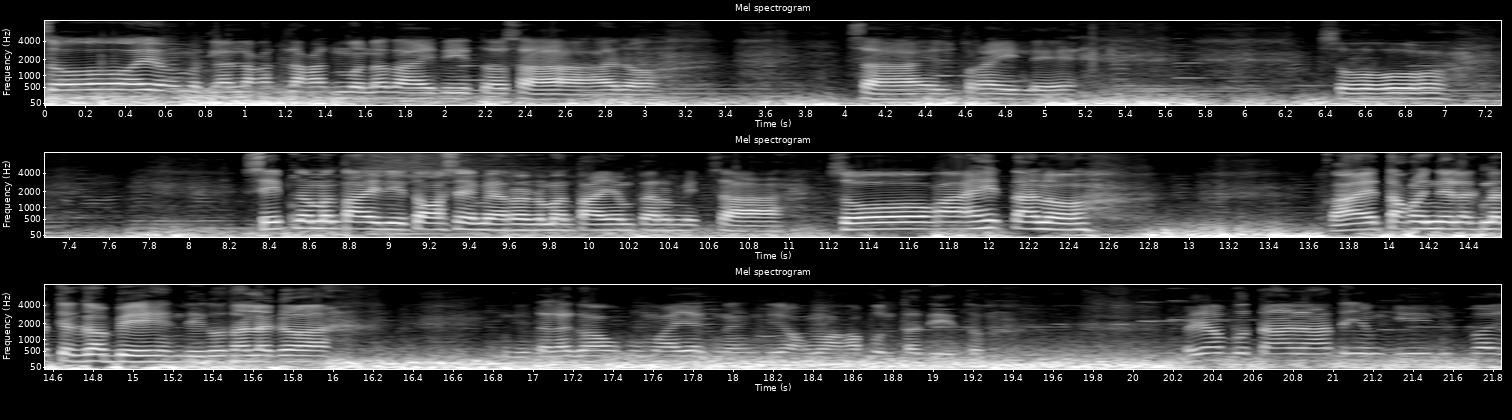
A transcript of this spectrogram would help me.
So, ayun, maglalakad-lakad muna tayo dito sa ano sa El Fraile. So, safe naman tayo dito kasi meron naman tayong permit sa So, kahit ano kahit ako nilagnat kagabi, hindi ko talaga hindi talaga ako pumayag na hindi ako makapunta dito. Kaya puntahan natin yung gilid ba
